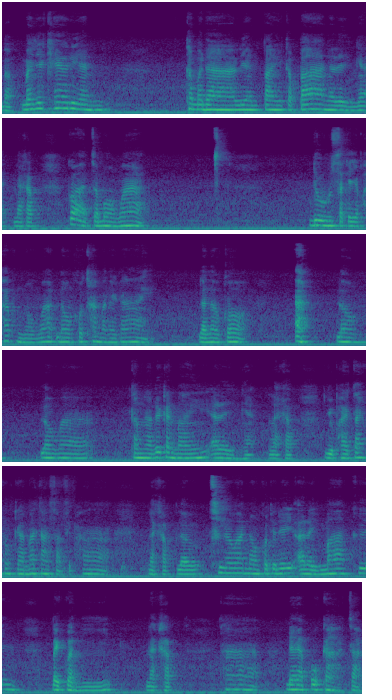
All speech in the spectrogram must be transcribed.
แบบไม่ได้แค่เรียนธรรมดาเรียนไปกับบ้านอะไรอย่างเงี้ยนะครับ ก็อาจจะมองว่า ดูศักยภาพของน้องว่าน้องเขาทำอะไรได้ แล้วเราก็อะลองลองมาทำงานด้วยกันไหมอะไรอย่างเงี้ยนะครับ อยู่ภายใต้โครงการมาตรา35 นะครับ แล้วเชื่อว่าน้องเขาจะได้อะไรมากขึ้นไปกว่านี้นะครับ ถ้าได้รับโอกาสจาก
